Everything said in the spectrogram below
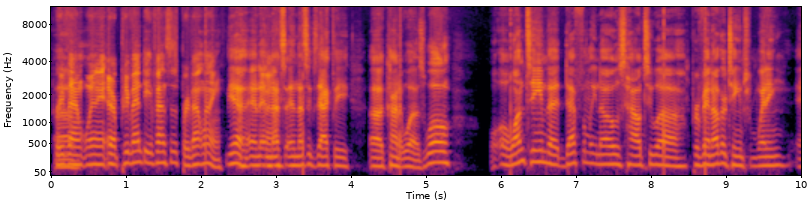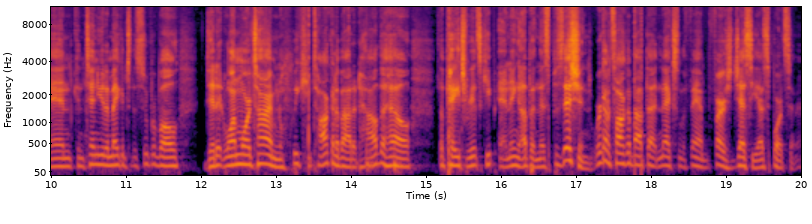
prevent uh, winning, or prevent defenses, prevent winning. Yeah, and, and that's and that's exactly uh, kind of was. Well, one team that definitely knows how to uh, prevent other teams from winning and continue to make it to the Super Bowl did it one more time. We keep talking about it. How the hell the Patriots keep ending up in this position? We're going to talk about that next on the fan. First, Jesse at Sports Center.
